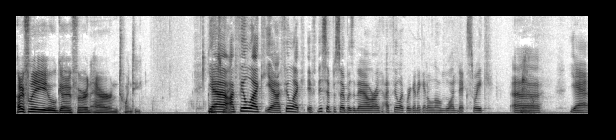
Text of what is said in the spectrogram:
hopefully it will go for an hour and twenty. Yeah. I feel like yeah, I feel like if this episode was an hour, I, I feel like we're gonna get a long one next week. Uh, yeah,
